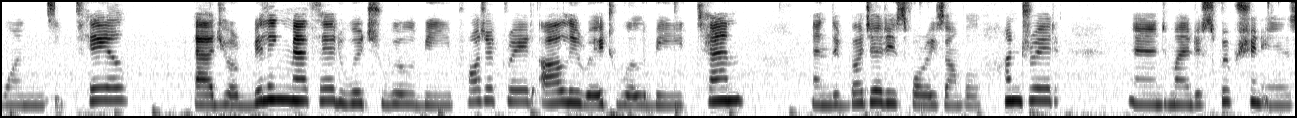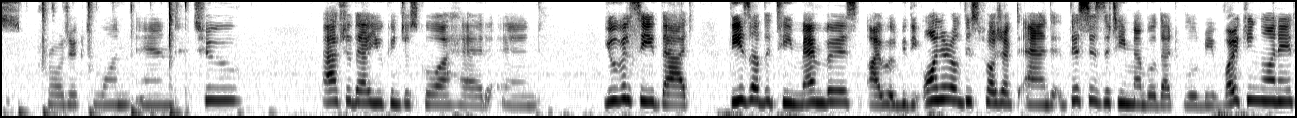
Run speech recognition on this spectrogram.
one detail, add your billing method, which will be project rate, hourly rate will be 10, and the budget is, for example, 100, and my description is project one and two. After that you can just go ahead and you will see that these are the team members. I will be the owner of this project and this is the team member that will be working on it.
